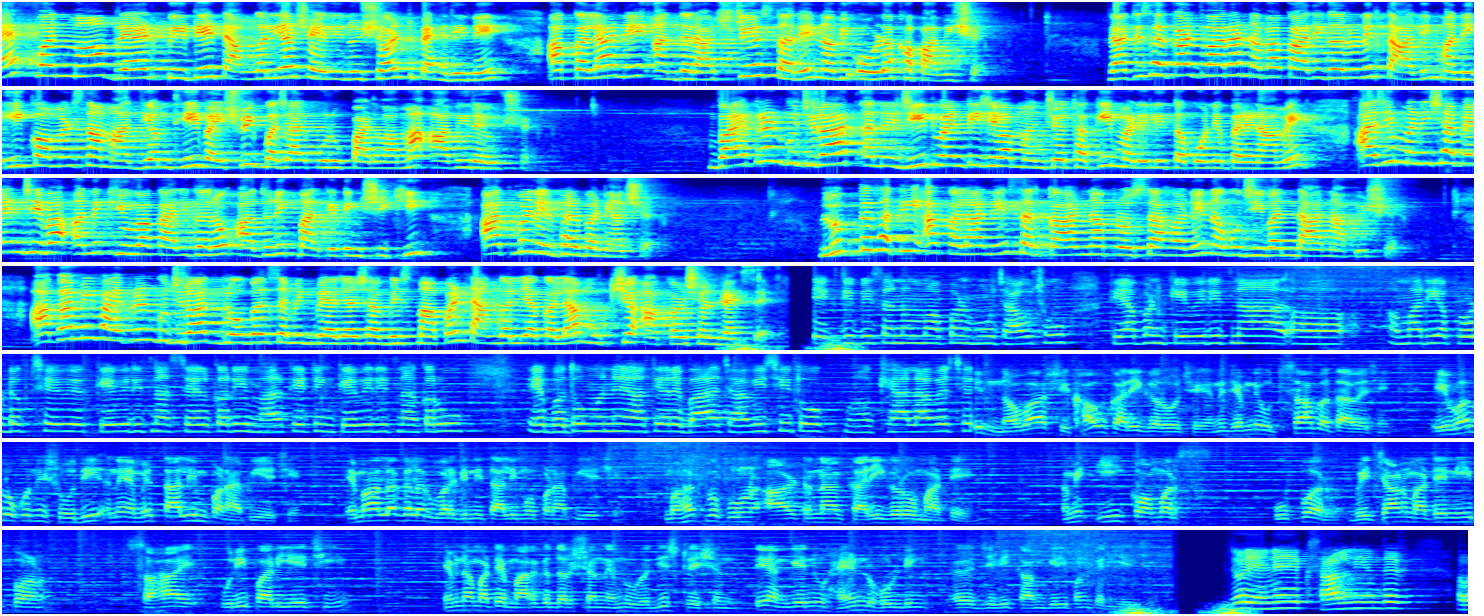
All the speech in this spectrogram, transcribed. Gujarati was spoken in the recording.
એફ વનમાં બ્રેડ પીટે ટાંગલિયા શૈલીનું શર્ટ પહેરીને આ કલાને આંતરરાષ્ટ્રીય સ્તરે નવી ઓળખ અપાવી છે. રાજ્ય સરકાર દ્વારા નવા કારીગરોને તાલીમ અને ઈ કોમર્સના માધ્યમથી વૈશ્વિક બજાર પૂરું પાડવામાં આવી રહ્યું છે. વાયબ્રન્ટ ગુજરાત અને જી ટ્વેન્ટી જેવા મંચો થકી મળેલી તકોને પરિણામે આજે મનીષાબેન જેવા અનેક યુવા કારીગરો આધુનિક માર્કેટિંગ શીખી આત્મનિર્ભર બન્યા છે. લુપ્ત થતી આ કલાને સરકારના પ્રોત્સાહને નવું જીવન દાન આપ્યું છે. આગામી વાઇબ્રન્ટ ગુજરાત ગ્લોબલ સમિટ બે હજાર છવ્વીસમાં પણ ટાંગલિયા કલા મુખ્ય આકર્ષણ રહેશે. એક્ઝિબિશનોમાં પણ હું જાઉં છું. ત્યાં પણ કેવી રીતના અમારી આ પ્રોડક્ટ છે એ કેવી રીતના સેલ કરી માર્કેટિંગ કેવી રીતના કરવું એ બધું મને અત્યારે બહાર જ આવી છીએ તો ખ્યાલ આવે છે. નવા શિખાઉ કારીગરો છે અને જેમને ઉત્સાહ બતાવે છે એવા લોકોને શોધી અને અમે તાલીમ પણ આપીએ છીએ. એમાં અલગ અલગ વર્ગની તાલીમો પણ આપીએ છીએ. મહત્વપૂર્ણ આર્ટના કારીગરો માટે અમે ઈ કોમર્સ ઉપર વેચાણ માટેની પણ સહાય પૂરી પાડીએ છીએ. એમના માટે માર્ગદર્શન, એમનું રજિસ્ટ્રેશન તે અંગેનું હેન્ડ હોલ્ડિંગ જેવી કામગીરી પણ કરીએ છીએ. જો એને એક સાલની અંદર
